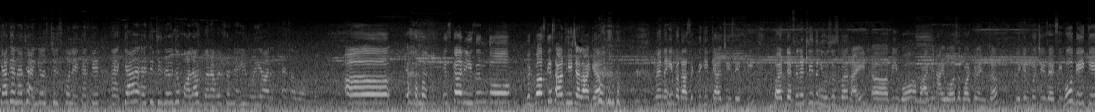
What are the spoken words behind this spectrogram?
क्या कहना चाहेंगे उस चीज़ को लेकर के? क्या ऐसी चीज़ें जो फॉल आउट बराबर से नहीं हुई और ऐसा हुआ अह, इसका रीज़न तो बिग बॉस के साथ ही चला गया। मैं नहीं बता सकती कि क्या चीज़ें थी but definitely the news were right we वो I mean I was about to enter लेकिन कुछ चीज़ ऐसी हो गई कि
